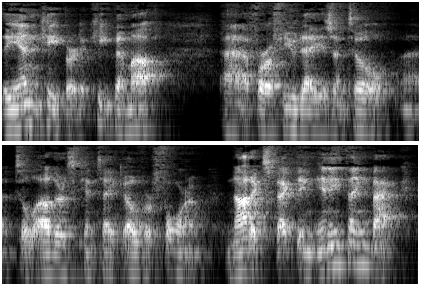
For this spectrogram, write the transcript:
the innkeeper to keep him up uh, for a few days until, uh, until others can take over for him, not expecting anything back.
